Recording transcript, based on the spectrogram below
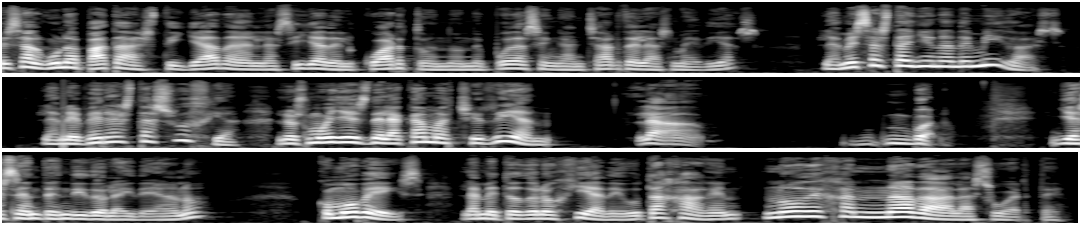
¿Ves alguna pata astillada en la silla del cuarto en donde puedas engancharte las medias? ¿La mesa está llena de migas? La nevera está sucia, los muelles de la cama chirrían. La... Bueno, ya se ha entendido la idea, ¿no? Como veis, la metodología de Uta Hagen no deja nada a la suerte,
